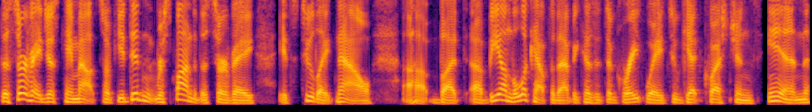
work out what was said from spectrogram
the survey just came out. So if you didn't respond to the survey, it's too late now. Uh, but uh, be on the lookout for that because it's a great way to get questions in.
